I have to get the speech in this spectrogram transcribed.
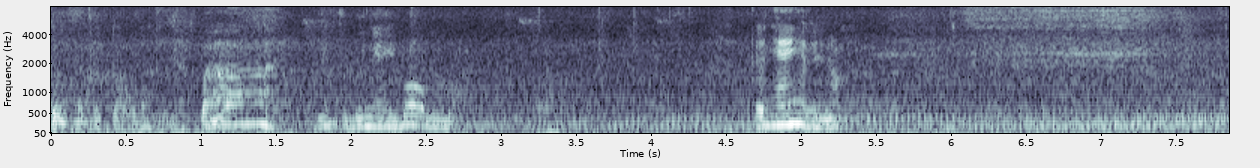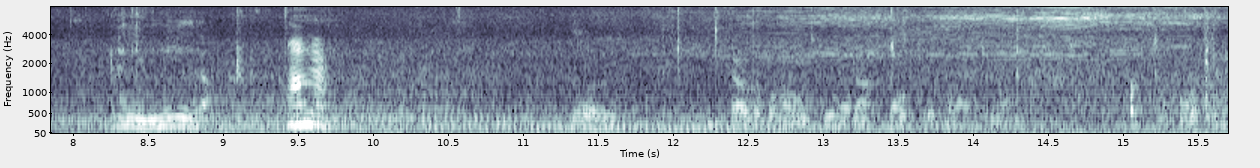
ตรงเอาไปต่อมาบ้ามันจะเป็นไงบ้างมันบอกกันให้เห็นเลยเนาะอันนี้ไม่รู้หรอกน้ำอะ โอ้ย เข้ากับห้องเสือเนาะเขากระบาดเนาะโคตรอะไร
